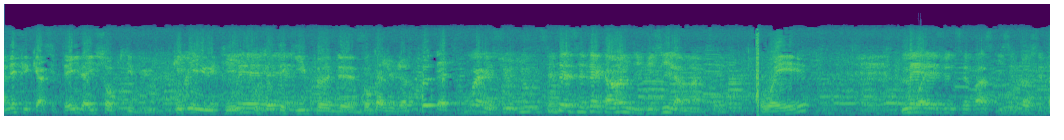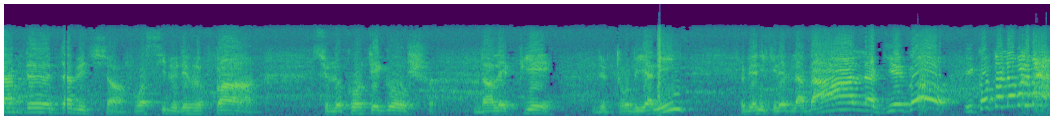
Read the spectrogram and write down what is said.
en efficacité, il a eu son petit but, qui était utile Mais- pour cette équipe de Boca Juniors. Peut-être. Oui, surtout, c'était quand même difficile à marquer. Oui. Mais Ouais. je ne sais pas ce qui s'est passé. stade de d'Abidjan, voici le développement sur le côté gauche, dans les pieds de Trobiani. Trobiani qui lève la balle. Diego, il contrôle le volleyball.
